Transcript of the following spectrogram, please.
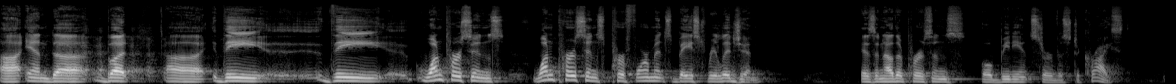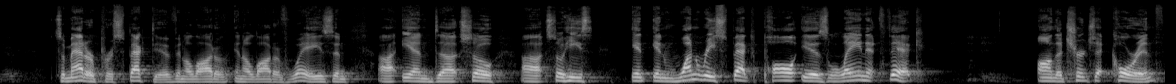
Uh, and, uh, but uh, the, the one person's, one person's performance based religion is another person's obedient service to Christ. It's a matter of perspective in a lot of, in a lot of ways. And, uh, and uh, so, so he's, in, in one respect, Paul is laying it thick on the church at Corinth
